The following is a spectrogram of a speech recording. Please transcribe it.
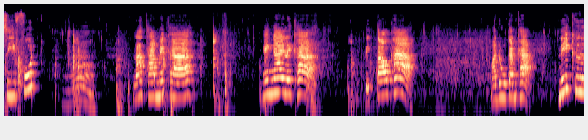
ซีฟู้ดน่าทานไหมคะ ง่ายๆเลยค่ะ ปิดเตาค่ะ มาดูกันค่ะ นี่คือ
